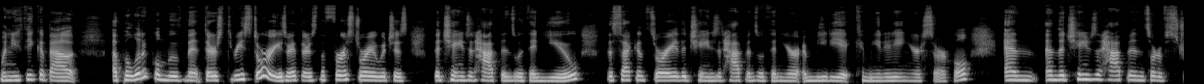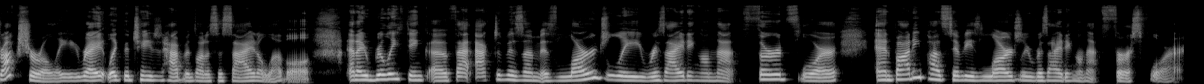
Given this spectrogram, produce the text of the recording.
when you think about a political movement, there's three stories, right? There's the first story, which is the change that happens within you. The second story, the change that happens within your immediate community and your circle. And, and the change that happens sort of structurally, right? Like the change that happens on a societal level. And I really think of that activism is largely residing on that third floor and body positivity is largely residing on that first floor.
